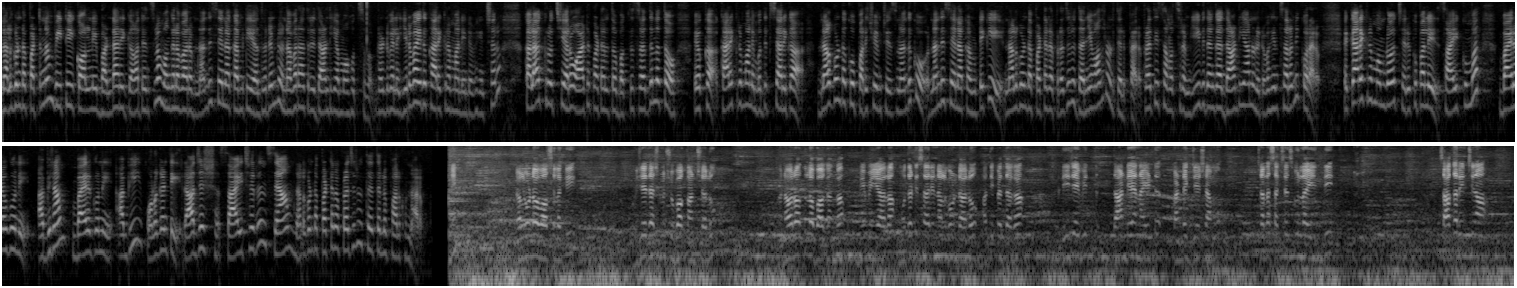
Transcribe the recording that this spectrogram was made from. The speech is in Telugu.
నల్గొండ పట్టణం వీటీ కాలనీ బండారి గార్డెన్స్లో మంగళవారం నందిసేన కమిటీ ఆధ్వర్యంలో నవరాత్రి దాండియా మహోత్సవం. రెండు వేల ఇరవై ఐదు కార్యక్రమాన్ని నిర్వహించారు. కళాకృత్యాలు ఆటపాటలతో భక్తి శ్రద్ధలతో యొక్క కార్యక్రమాన్ని మొదటిసారిగా నల్గొండకు పరిచయం చేసినందుకు నందిసేన కమిటీకి నల్గొండ పట్టణ ప్రజలు ధన్యవాదాలు తెలిపారు. ప్రతి సంవత్సరం ఈ విధంగా దాండియాను నిర్వహించాలని కోరారు. ఈ కార్యక్రమంలో చెరుకుపల్లి సాయి కుమార్ బైరగోని అభిరామ్ బైరగోని అభి పొనగంటి రాజేష్ సాయి చరణ్ శ్యామ్ నల్గొండ పట్టణ ప్రజలు తదితరులు పాల్గొన్నారు. నల్గొండ వాసులకి విజయదశమి శుభాకాంక్షలు. నవరాత్రుల భాగంగా మేము ఇవాళ మొదటిసారి నల్గొండలో అతిపెద్దగా DJ with dandiya night conduct చేశాము. చాలా సక్సెస్ఫుల్ అయింది. సహకరించిన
